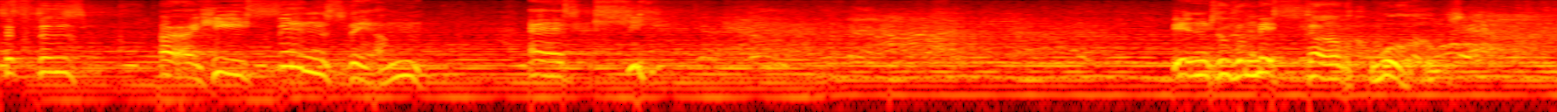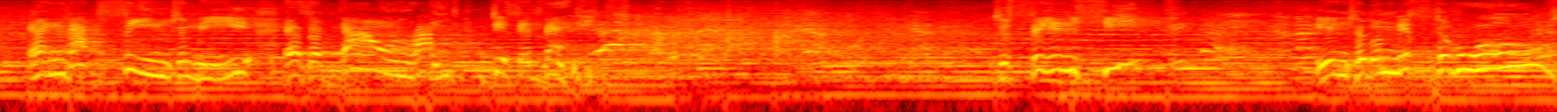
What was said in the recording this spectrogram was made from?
sisters, uh, he sends them as sheep into the midst of wolves. And that seemed to me as a downright disadvantage. To send sheep into the midst of wolves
